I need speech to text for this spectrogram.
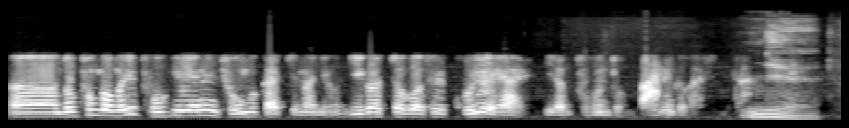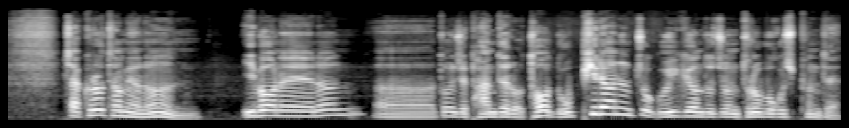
어, 높은 건물이 보기에는 좋은 것 같지만요. 이것저것을 고려해야 할 이런 부분도 많은 것 같습니다. 예. 자 그렇다면은 이번에는 어, 또 이제 반대로 더 높이라는 쪽 의견도 좀 들어보고 싶은데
